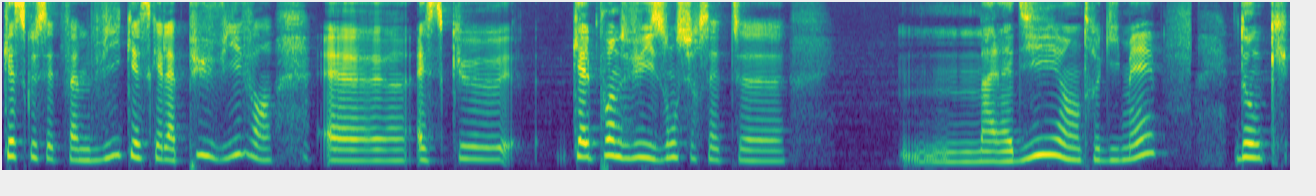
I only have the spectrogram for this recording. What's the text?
Qu'est-ce que cette femme vit Qu'est-ce qu'elle a pu vivre Euh, Est-ce que quel point de vue ils ont sur cette euh, maladie entre guillemets Donc,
